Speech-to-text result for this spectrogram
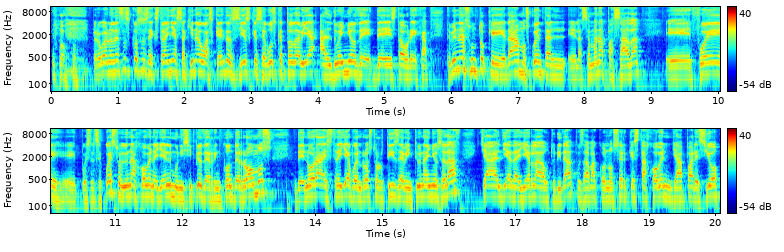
Pero bueno, de esas cosas extrañas aquí en Aguascalientes, así es que se busca todavía al dueño de, esta oreja. También un asunto que dábamos cuenta eh, la semana pasada. eh, fue eh, pues el secuestro de una joven allá en el municipio de Rincón de Romos, de Nora Estrella Buenrostro Ortiz, de 21 años de edad. Ya el día de ayer la autoridad pues daba a conocer que esta joven ya apareció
